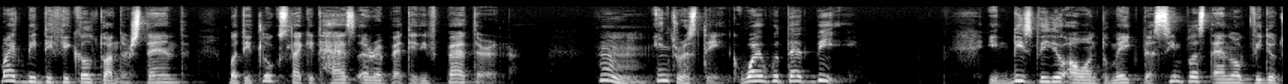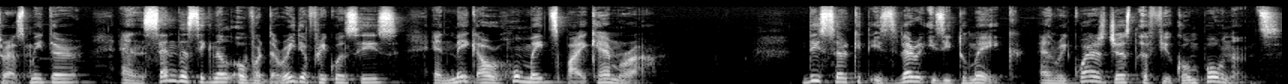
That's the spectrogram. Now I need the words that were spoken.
Might be difficult to understand, but it looks like it has a repetitive pattern. Hmm, interesting, why would that be? In this video I want to make the simplest analog video transmitter and send the signal over the radio frequencies and make our homemade spy camera. This circuit is very easy to make and requires just a few components.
